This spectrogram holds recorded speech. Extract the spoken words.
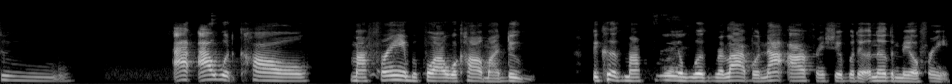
to. I I would call my friend before I would call my dude because my friend right. was reliable, not our friendship, but another male friend.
